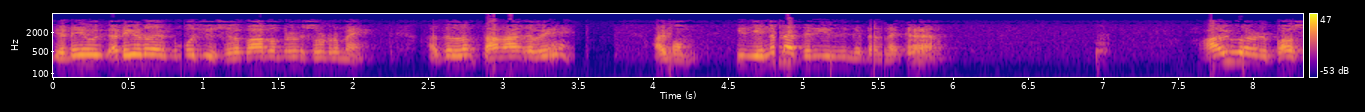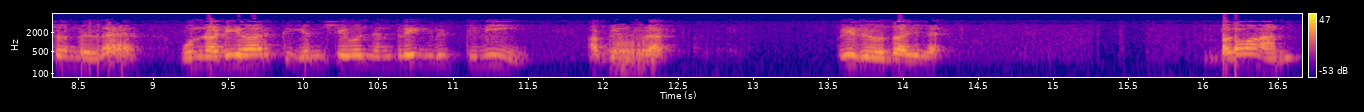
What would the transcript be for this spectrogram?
இடையோட இருக்கும்போது சில பாபங்கள் சொல்றமே அதெல்லாம் தானாகவே அழும் இது என்னடா தெரியுதுன்னு கேட்டாக்கா ஆழ்வார்கள் பாசகங்கள்ல உன் அடியாருக்கு என் சிவன் என்றே இருத்தினி அப்படின்றார். ஸ்ரீ திருவந்தாதியில பகவான்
